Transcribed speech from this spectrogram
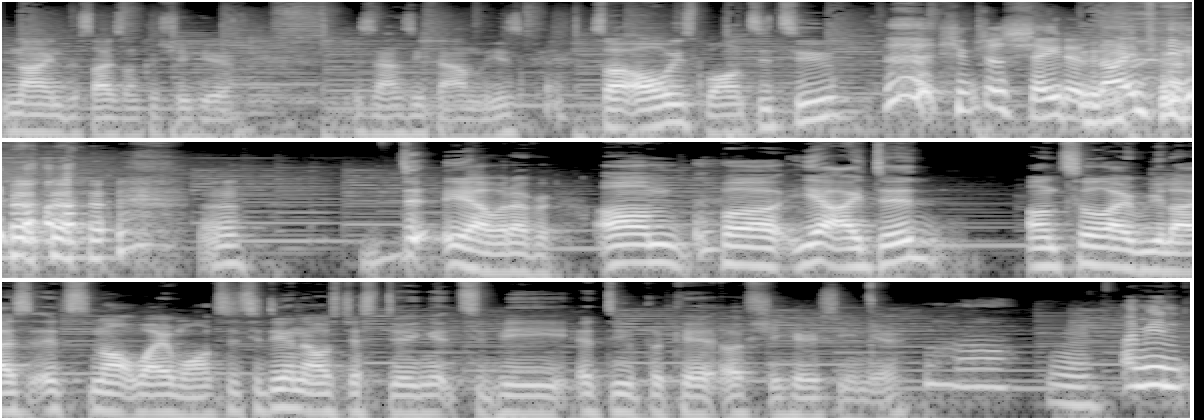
nine besides Uncle Shahir. Zanzi families. So I always wanted to. you just shaded nine people. uh, yeah, whatever. Um, but yeah, I did until I realized it's not what I wanted to do, and I was just doing it to be a duplicate of Shahir Senior. Mm. I mean,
